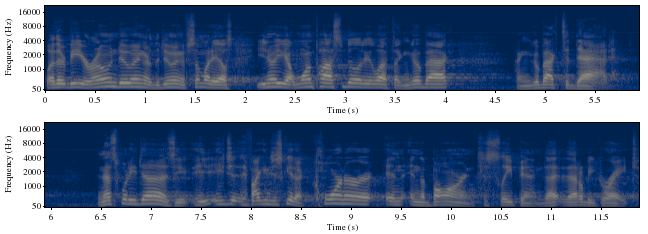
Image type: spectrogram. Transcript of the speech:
whether it be your own doing or the doing of somebody else, you know you got one possibility left. I can go back I can go back to dad. And that's what he does. He, he, he just, if I can just get a corner in, in the barn to sleep in, that, that'll be great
